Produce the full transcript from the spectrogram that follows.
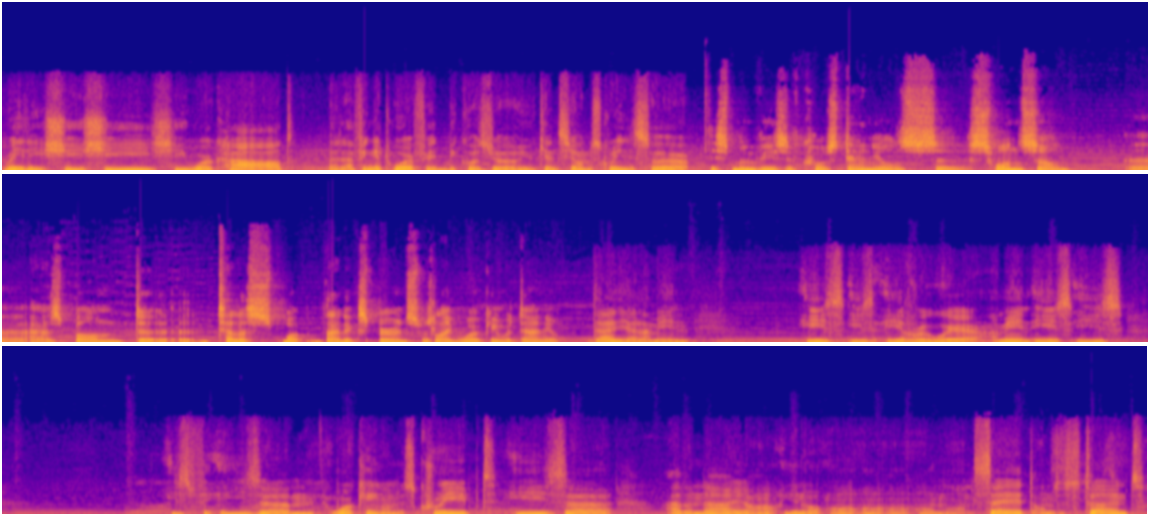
really she she she worked hard but I think it's worth it because uh, you can see on the screen it's her. This movie is, of course, Daniel's uh, swan song uh, as Bond. Uh, tell us what that experience was like working with Daniel. Daniel, I mean, he's he's everywhere. I mean, he's he's he's he's um, working on a script. He's uh, have an eye on you know on on, on set, on the stunt,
